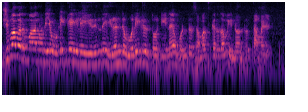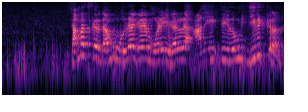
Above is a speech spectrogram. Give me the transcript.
சிவபெருமானுடைய உடுக்கையிலே இருந்து இரண்டு ஒலிகள் தோன்றின ஒன்று சமஸ்கிருதம் இன்னொன்று தமிழ். சமஸ்கிருதம் உலக மொழிகள் அனைத்திலும் இருக்கிறது.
